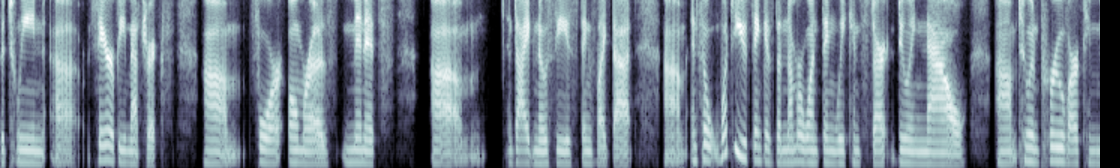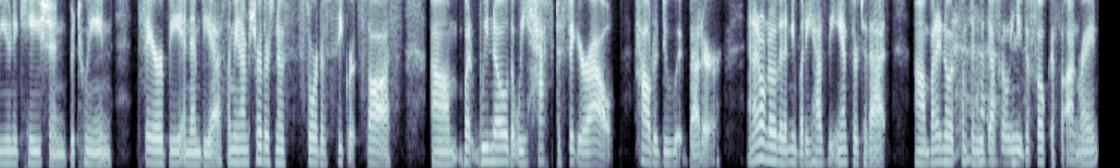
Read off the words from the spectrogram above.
between uh, therapy metrics um, for OMRAs, minutes, um, diagnoses, things like that. Um, and so, what do you think is the number one thing we can start doing now um, to improve our communication between therapy and MDS? I mean, I'm sure there's no sort of secret sauce, um, but we know that we have to figure out how to do it better. And I don't know that anybody has the answer to that, um, but I know it's something we definitely need to focus on, right?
